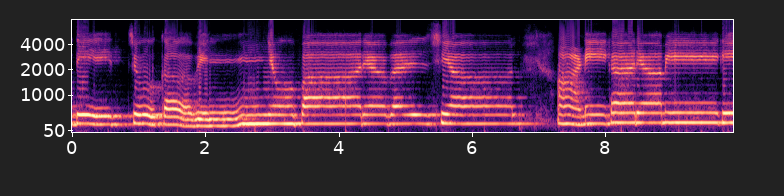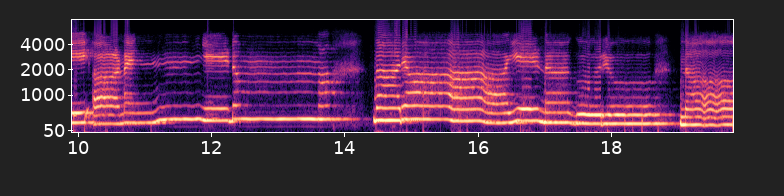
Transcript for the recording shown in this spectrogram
പ്രണയമുദിച്ചു കവിഞ്ഞു പാരവശ്യാൽ. അണികരമേകി അണഞ്ഞിടും നാരായണ ഗുരു നായകനന്റെ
